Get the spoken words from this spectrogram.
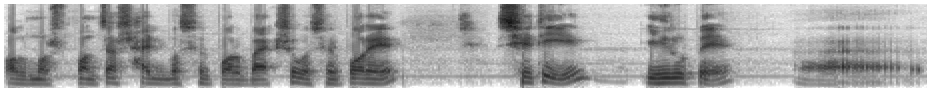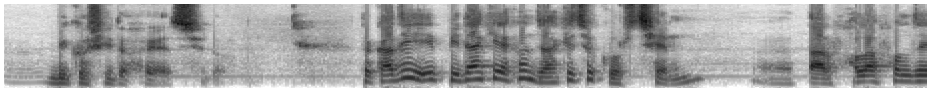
অলমোস্ট পঞ্চাশ ষাট বছর পর বা একশো বছর পরে সেটি ইউরোপে বিকশিত হয়েছিল। তো কাজেই পিনাকি এখন যা কিছু করছেন তার ফলাফল যে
